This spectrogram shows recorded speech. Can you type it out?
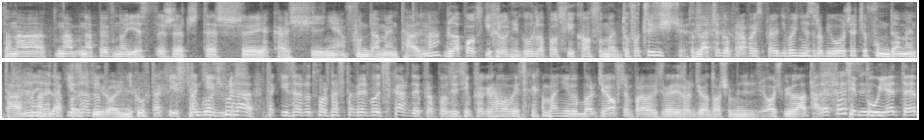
To na, na, na pewno jest rzecz też y, jakaś, nie wiem, fundamentalna. Dla polskich rolników, dla polskich konsumentów oczywiście. To dlaczego Prawo i Sprawiedliwość nie zrobiło rzeczy fundamentalnej Ale dla polskich zarzut, rolników taki, w ciągu taki, 8 lat? taki zarzut można stawiać wobec każdej propozycji programowej tej kampanii wyborczej. Owszem, Prawo i Sprawiedliwość rządzi od 8, 8 lat. Ale to jest- Typuje te,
